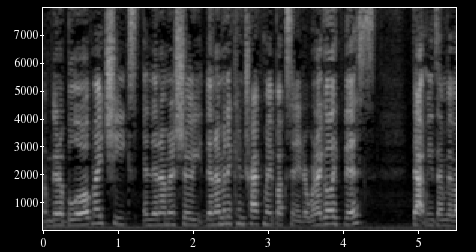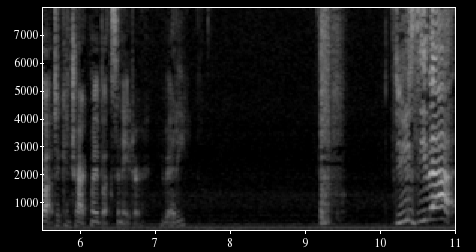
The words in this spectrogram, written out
I'm going to blow up my cheeks, and then I'm going to show you, then I'm going to contract my buccinator. When I go like this, that means I'm about to contract my buccinator. You ready? Do you see that?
